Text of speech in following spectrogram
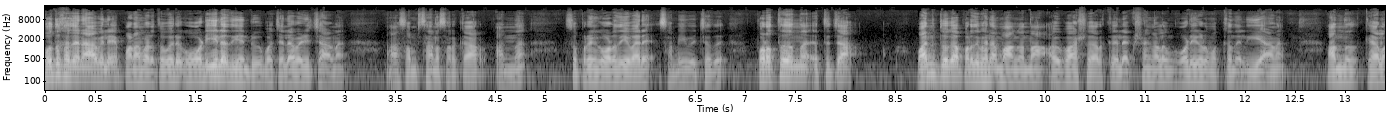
പൊതുഖജനാവിലെ പണമെടുത്ത് ഒരു കോടിയിലധികം രൂപ ചെലവഴിച്ചാണ് സംസ്ഥാന സർക്കാർ അന്ന് സുപ്രീം കോടതി വരെ സമീപിച്ചത്. പുറത്തുനിന്ന് എത്തിച്ച വൻതുക പ്രതിഫലം വാങ്ങുന്ന അഭിഭാഷകർക്ക് ലക്ഷങ്ങളും കോടികളുമൊക്കെ നൽകിയാണ് അന്ന് കേരള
